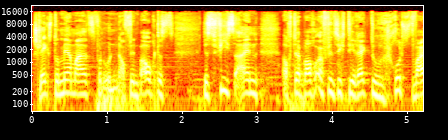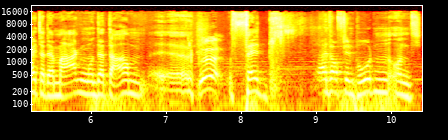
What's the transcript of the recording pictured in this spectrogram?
schlägst du mehrmals von unten auf den Bauch des, des Viehs ein. Auch der Bauch öffnet sich direkt, du rutschst weiter, der Magen und der Darm äh, fällt einfach auf den Boden und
